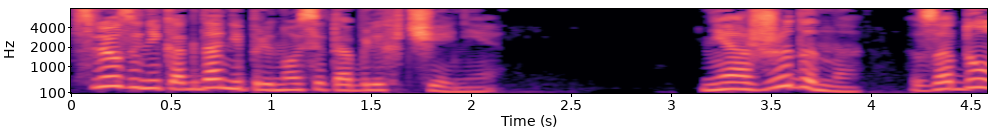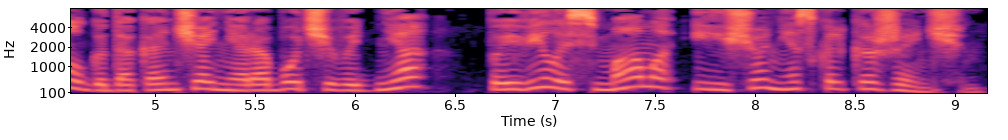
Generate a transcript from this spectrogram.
слезы никогда не приносят облегчения. Неожиданно, задолго до окончания рабочего дня, появилась мама и еще несколько женщин.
